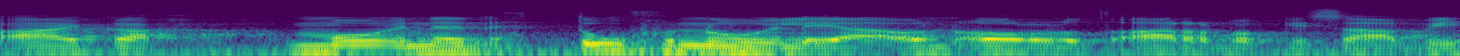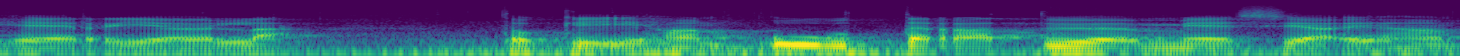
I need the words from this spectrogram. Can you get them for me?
aika muinen tuhnuilija on ollut arvokisaa viheriöillä. Toki ihan uuttera työmies ja ihan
